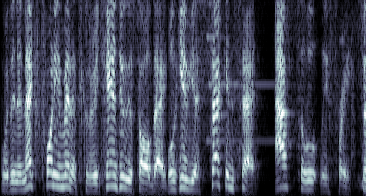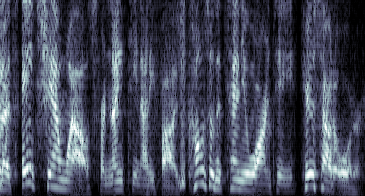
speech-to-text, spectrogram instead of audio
within the next 20 minutes, because we can't do this all day, we'll give you a second set absolutely free. So that's eight ShamWows for $19.95. Comes with a 10-year warranty. Here's how to order.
